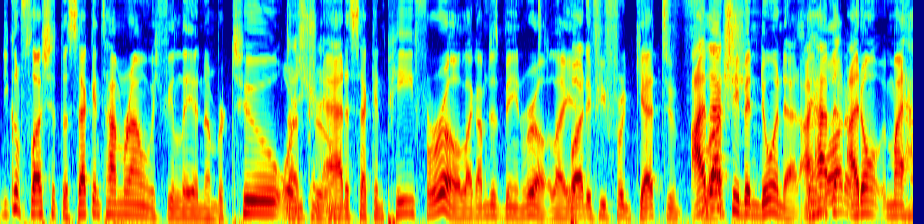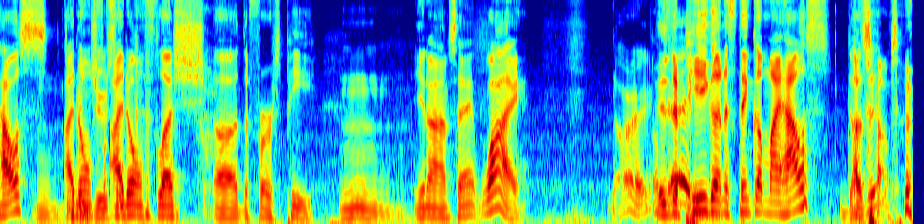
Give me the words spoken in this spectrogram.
you can flush it the second time around if you lay a number two, or That's you can true. add a second pee for real. Like I'm just being real. Like, But if you forget to, I've actually been doing that. I haven't. water. I don't. My house, Mm. I don't. f- I juicing? don't flush uh, the first pee. Mm. You know what I'm saying? Why? All right. Is the Okay. pee gonna stink up my house? Does I'm sorry.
